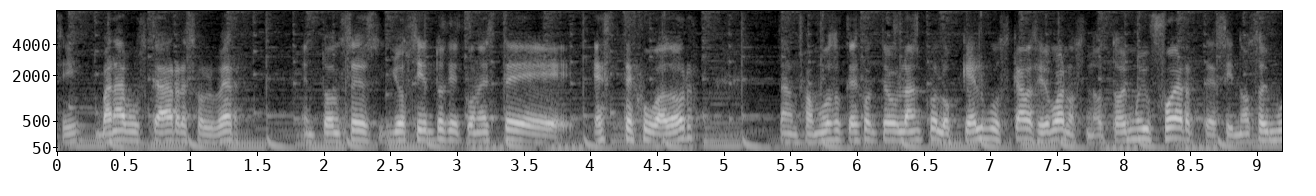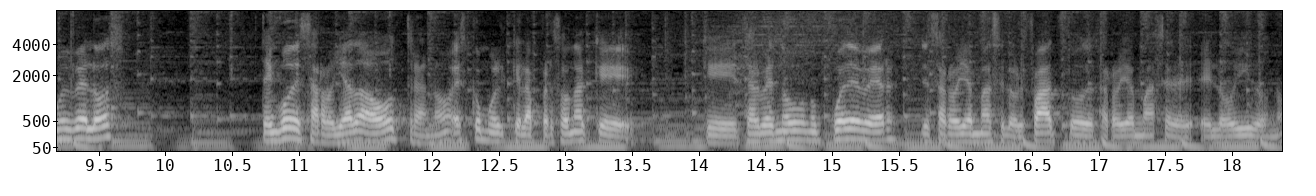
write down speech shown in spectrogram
¿sí? Van a buscar resolver. Entonces yo siento que con este, este jugador tan famoso que es Teo Blanco, lo que él buscaba, si bueno, si no estoy muy fuerte, si no soy muy veloz, tengo desarrollada otra, ¿no? Es como el que la persona que, que tal vez no, no puede ver, desarrolla más el olfato, desarrolla más el, oído, ¿no?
